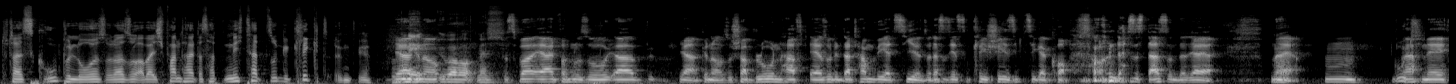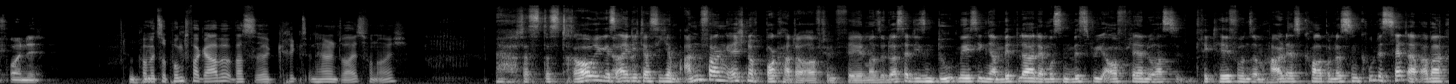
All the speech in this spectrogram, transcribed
total skrupellos oder so. Aber ich fand halt, das hat nichts hat so geklickt irgendwie. Ja, nee, genau. Überhaupt nicht. Das war eher einfach nur so, ja, ja, genau, so schablonenhaft. Eher so, das haben wir jetzt hier. So, das ist jetzt ein Klischee 70er Kopf. So, und das ist das und das, ja, ja. Naja. Hm. Gut. Ach nee, Freunde. Kommen wir zur Punktvergabe. Was äh, kriegt Inherent Vice von euch? Das, das Traurige ist eigentlich, dass ich am Anfang echt noch Bock hatte auf den Film. Also du hast ja diesen Dude-mäßigen Ermittler, der muss ein Mystery aufklären, du hast, kriegt Hilfe von unserem Hard Corp und das ist ein cooles Setup, aber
